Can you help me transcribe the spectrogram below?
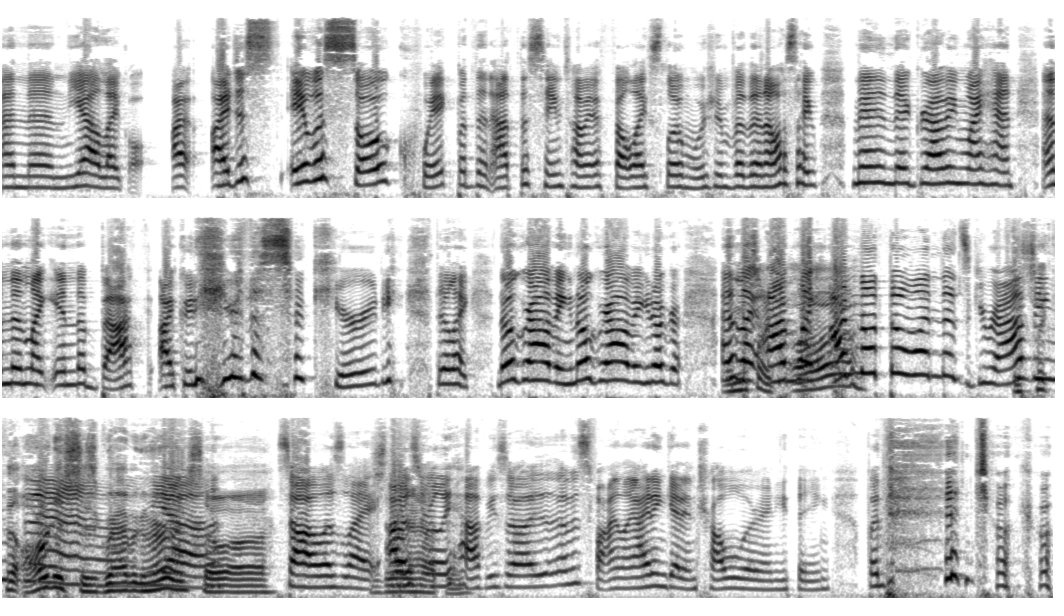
And then yeah, like I I just it was so quick, but then at the same time it felt like slow motion. But then I was like, man, they're grabbing my hand, and then like in the back I could hear the security. They're like, no grabbing, no grabbing, no grab. And, And like, like, I'm like, uh, I'm not the one that's grabbing. it's like the artist is grabbing her. Yeah. So uh, So I was like, I was really happy. So I, it was fine. Like I didn't get in trouble or anything. But then Joko,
